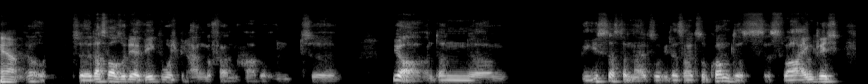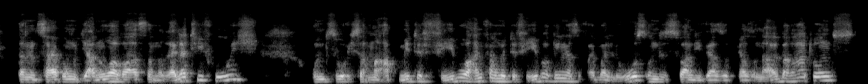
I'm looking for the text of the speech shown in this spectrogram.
Ja. ja und äh, das war so der Weg, wo ich mit angefangen habe. Und äh, ja, und dann, ähm, wie ist das dann halt so, wie das halt so kommt? Es, es war eigentlich dann im Zeitpunkt Januar war es dann relativ ruhig. Und so, ich sag mal, ab Mitte Februar, Anfang Mitte Februar ging das auf einmal los und es waren diverse Personalberatungs-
